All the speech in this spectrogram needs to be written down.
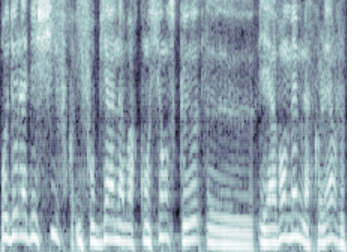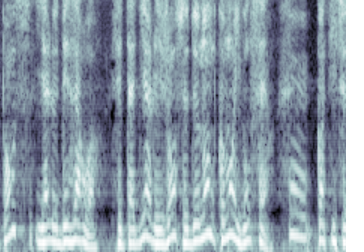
au-delà des chiffres, il faut bien avoir conscience que, euh, et avant même la colère, je pense, il y a le désarroi. C'est-à-dire les gens se demandent comment ils vont faire. Mm. Quand ils se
